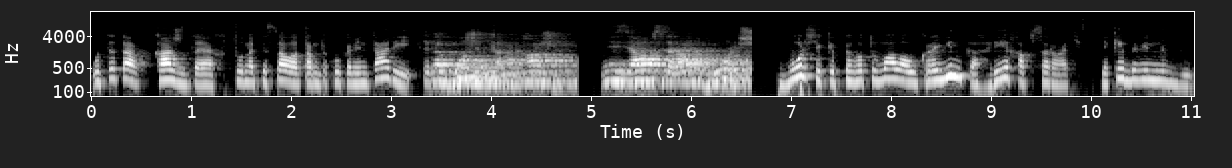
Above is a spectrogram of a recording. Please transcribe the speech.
Вот это каждая, кто написала там такой комментарий, Тебе боженька накаже. Нельзя обсирати борщ. Борщ, який приготувала українка, гріх обсирати, який би він не був.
